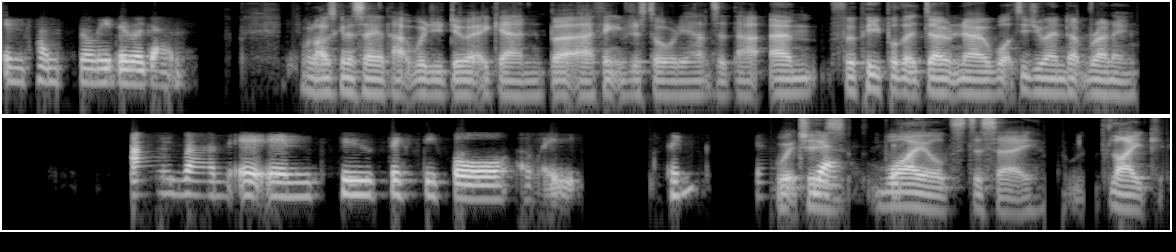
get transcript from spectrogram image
intentionally do again. Well, I was going to say that would you do it again, but I think you've just already answered that. Um, for people that don't know, what did you end up running? I ran it in two fifty four oh eight, I think. Which is yeah. wild to say, like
